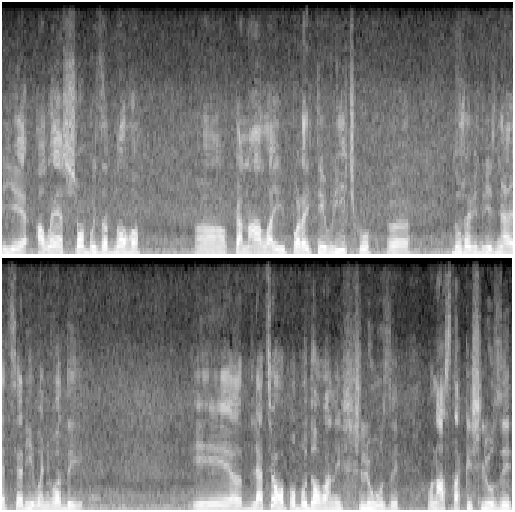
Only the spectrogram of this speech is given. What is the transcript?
є. Але щоб з одного е, канала і перейти в річку, е, дуже відрізняється рівень води. І для цього побудовані шлюзи. У нас такі шлюзи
